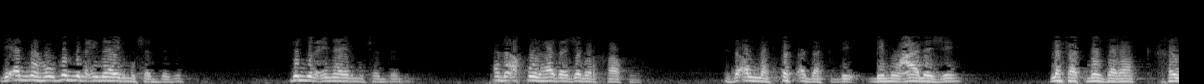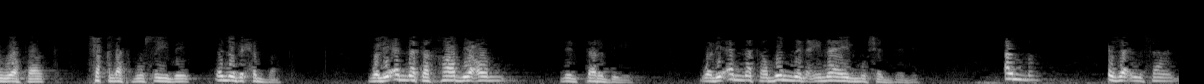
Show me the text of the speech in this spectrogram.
لأنه ضمن العناية المشددة. ضمن العناية المشددة. أنا أقول هذا جبر خاطر. إذا الله استفأدك بمعالجة لفت نظرك خوفك شقلك مصيبة لأنه بحبك ولأنك خاضع للتربية. ولأنك ضمن العناية المشددة. أما إذا إنسان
